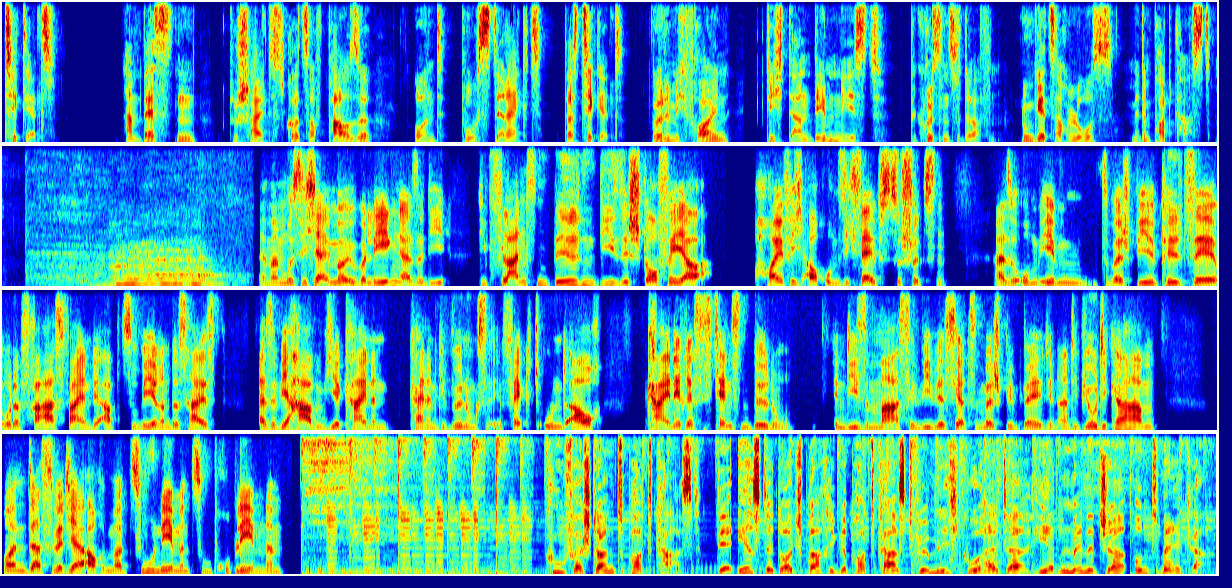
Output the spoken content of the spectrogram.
Ticket. Am besten, du schaltest kurz auf Pause und buchst direkt das Ticket. Würde mich freuen, dich dann demnächst begrüßen zu dürfen. Nun geht's auch los mit dem Podcast. Man muss sich ja immer überlegen, also die, die Pflanzen bilden diese Stoffe ja häufig auch, um sich selbst zu schützen. Also um eben zum Beispiel Pilze oder Fraßfeinde abzuwehren. Das heißt, also wir haben hier keinen, keinen Gewöhnungseffekt und auch keine Resistenzenbildung in diesem Maße, wie wir es ja zum Beispiel bei den Antibiotika haben. Und das wird ja auch immer zunehmend zum Problem. Ne? Kuhverstand Podcast, der erste deutschsprachige Podcast für Milchkuhhalter, Herdenmanager und Melker.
